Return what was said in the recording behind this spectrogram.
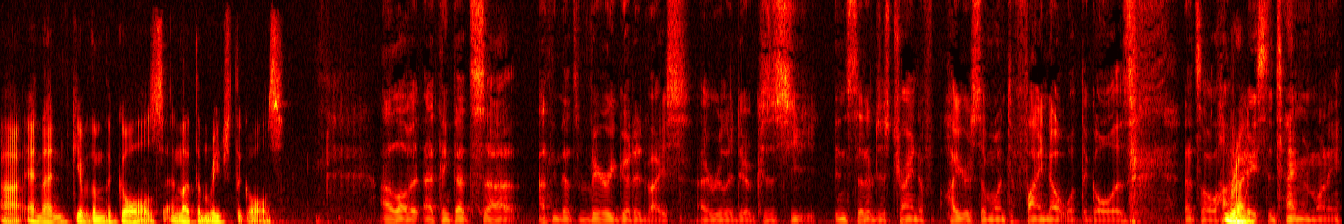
uh, and then give them the goals and let them reach the goals. I love it. I think that's uh, I think that's very good advice. I really do because instead of just trying to hire someone to find out what the goal is, that's a lot right. of wasted time and money.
